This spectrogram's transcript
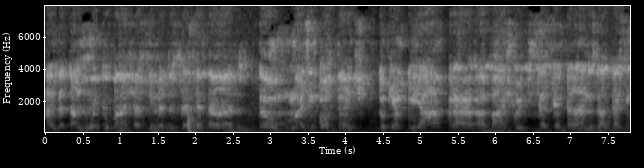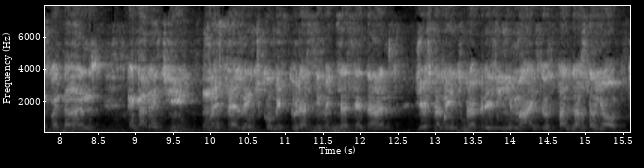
ainda está muito baixa acima dos 60 anos. Então, mais importante do que ampliar para abaixo de 60 anos, até 50 anos, é garantir uma excelente cobertura acima de 60 anos, justamente para prevenir mais hospitalização e óbito.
